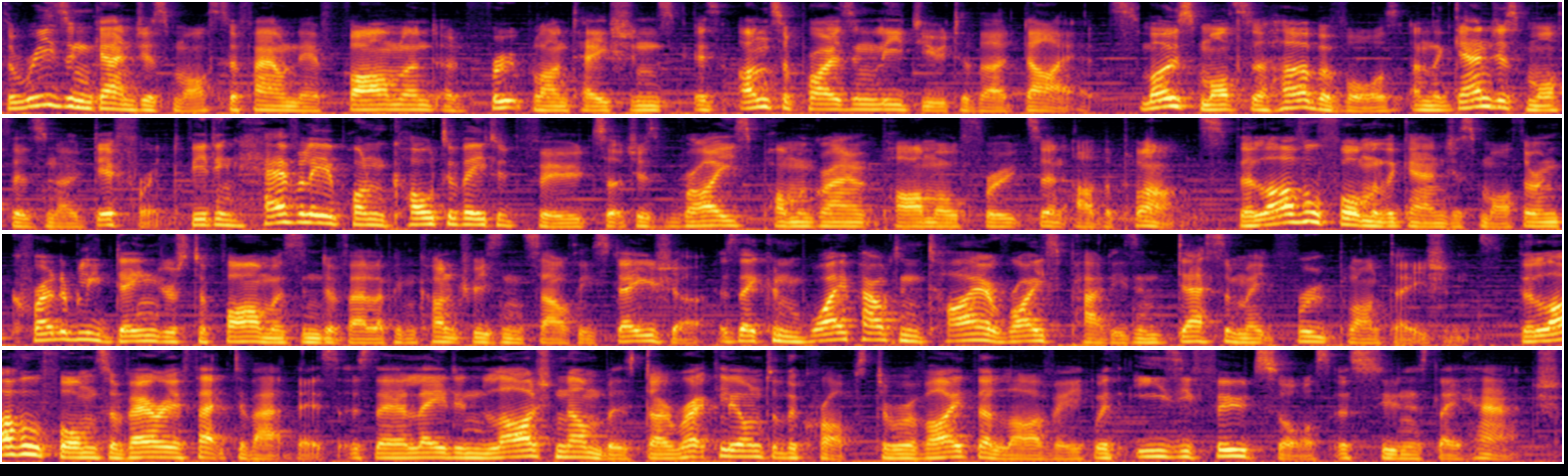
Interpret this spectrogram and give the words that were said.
the reason Ganges moths are found near farmland and fruit plantations is unsurprisingly due to their diets. Most moths are herbivores, and the Ganges moth is no different, feeding heavily upon cultivated food such as rice, pomegranate, palm oil fruits, and other plants. The larval form of the Ganges moth are incredibly dangerous to farmers in developing countries in Southeast Asia, as they can wipe out entire rice paddies and decimate fruit plantations. The larval forms are very effective at this, as they are laid in large numbers directly onto the crops to provide the larvae with easy food source as soon as they hatch.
